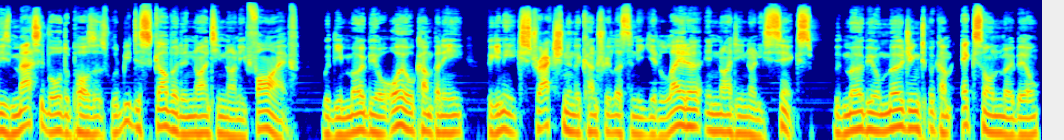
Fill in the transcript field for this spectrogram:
These massive oil deposits would be discovered in 1995, with the Mobil Oil Company beginning extraction in the country less than a year later in 1996, with Mobil merging to become ExxonMobil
